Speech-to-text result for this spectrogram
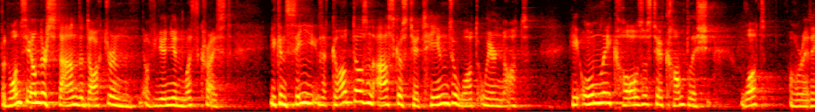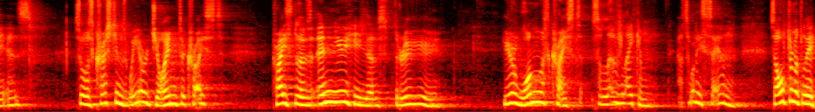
But once you understand the doctrine of union with Christ, you can see that God doesn't ask us to attain to what we're not. He only calls us to accomplish what already is. So, as Christians, we are joined to Christ. Christ lives in you, He lives through you. You're one with Christ, so live like Him. That's what He's saying. So ultimately,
